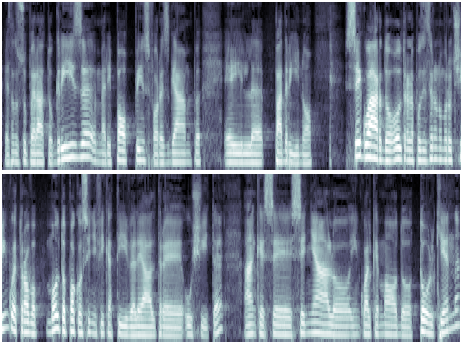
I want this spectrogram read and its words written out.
è stato superato Grease, Mary Poppins, Forrest Gump e Il Padrino. Se guardo oltre la posizione numero 5 trovo molto poco significative le altre uscite, anche se segnalo in qualche modo Tolkien,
